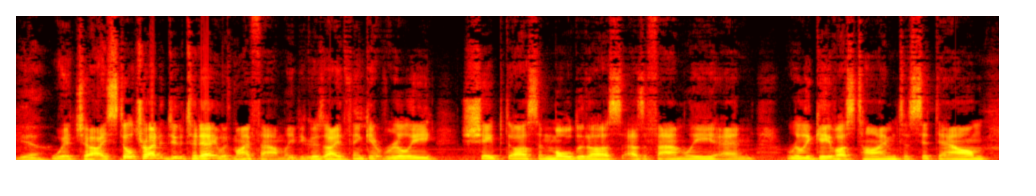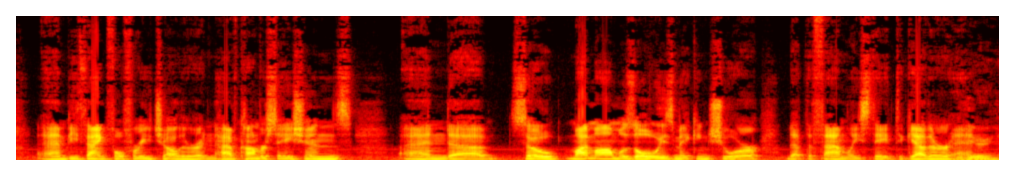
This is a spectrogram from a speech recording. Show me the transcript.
Yeah. Which I still try to do today with my family because I think it really shaped us and molded us as a family and really gave us time to sit down and be thankful for each other and have conversations. And uh, so my mom was always making sure that the family stayed together and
